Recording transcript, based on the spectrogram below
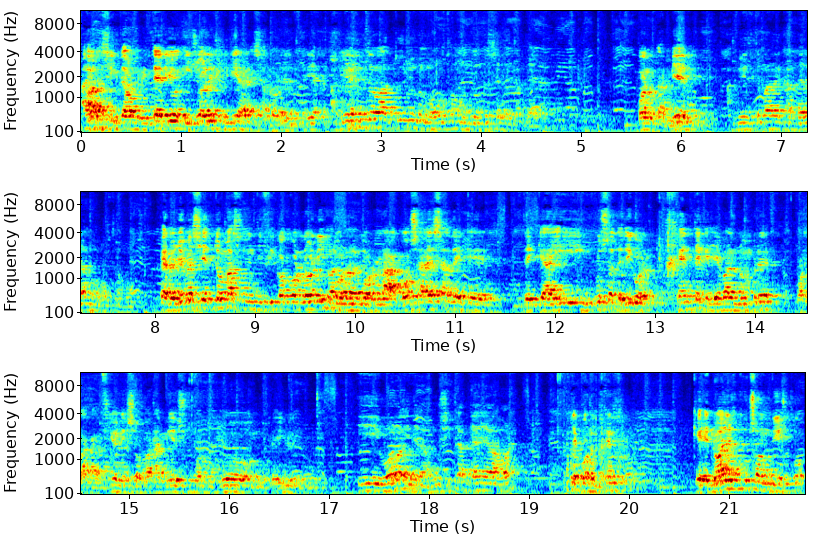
ahora sí tengo criterio y yo elegiría esa. ¿no? A mí un tema tuyo que me gusta un montón que es el de Candela. Bueno, también. A mí el tema de Candela me gusta mucho. Pero yo me siento más identificado con Loli por, por la cosa esa de que, de que hay, incluso te digo, gente que lleva el nombre por la canción y eso para mí es un orgullo increíble. Y bueno, y de la música que hay ahora, por ejemplo, que no han escuchado un disco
